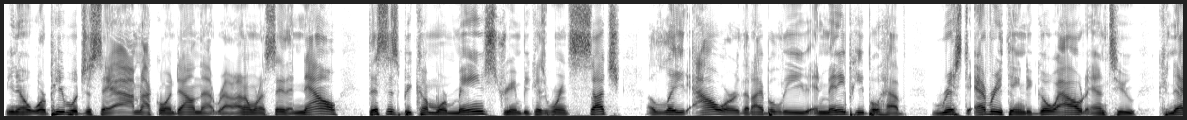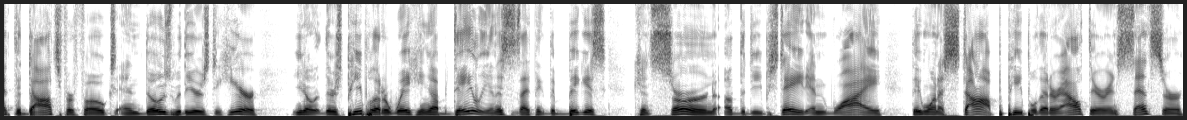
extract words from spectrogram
you know, where people just say, ah, I'm not going down that route. I don't want to say that. Now, this has become more mainstream because we're in such a late hour that I believe, and many people have risked everything to go out and to connect the dots for folks and those with ears to hear you know, there's people that are waking up daily, and this is, I think, the biggest concern of the deep state and why they want to stop people that are out there and censor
